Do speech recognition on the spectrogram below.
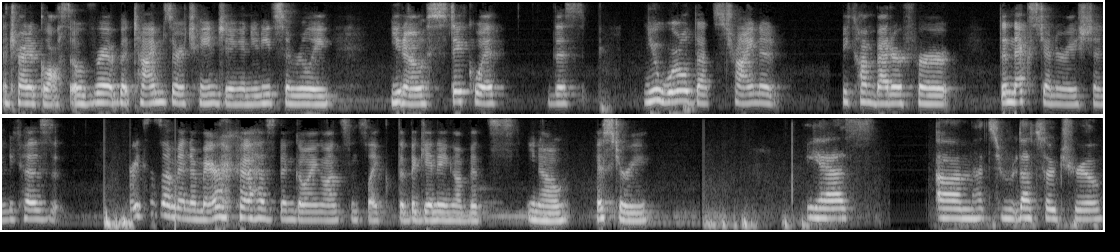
and try to gloss over it but times are changing and you need to really you know stick with this new world that's trying to become better for the next generation because racism in America has been going on since like the beginning of its, you know, history. Yes. Um, that's that's so true.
